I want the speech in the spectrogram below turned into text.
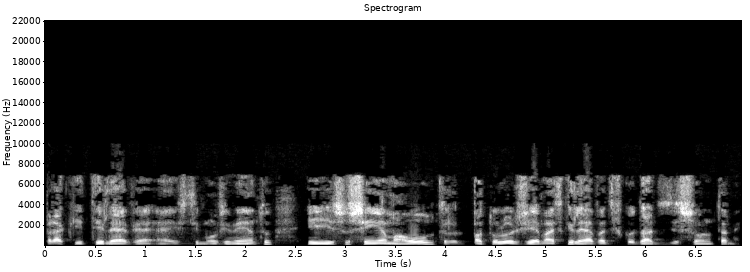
para que te leve a este movimento, e isso sim é uma outra patologia, mas que leva a dificuldades de sono também.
